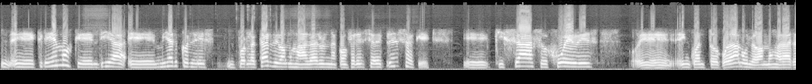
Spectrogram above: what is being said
Eh, creemos que el día eh, miércoles por la tarde vamos a dar una conferencia de prensa que eh, quizás el jueves, en cuanto podamos, lo vamos a dar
